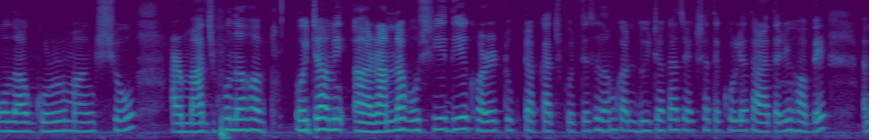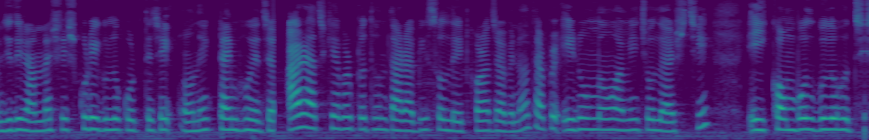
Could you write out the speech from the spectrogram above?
পোলাও, গরুর মাংস আর মাছ ভুনা হবে। ওইটা আমি রান্না বসিয়ে দিয়ে ঘরের টুকটাক কাজ করতেছিলাম, কারণ দুইটা কাজ একসাথে করলে তাড়াতাড়ি হবে। আমি যদি রান্না শেষ করে এগুলো করতে চাই, অনেক টাইম হয়ে যায়। আর আজকে আবার প্রথম তারাবি সো লেট করা যাবে না। তারপর এই রুমেও আমি চলে আসছি। এই কম্বলগুলো হচ্ছে,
